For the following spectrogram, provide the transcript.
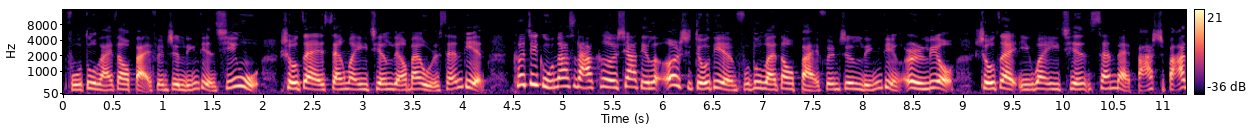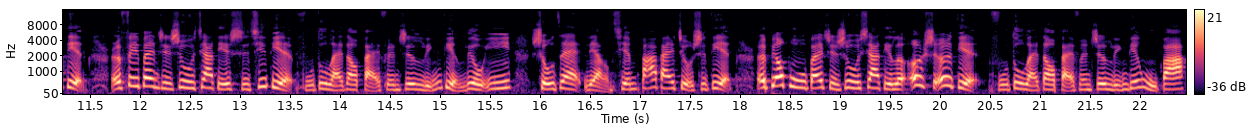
幅度来到百分之零点七五，收在三万一千两百五十三点。科技股纳斯达克下跌了二十九点，幅度来到百分之。是零点二六，收在一万一千三百八十八点，而费半指数下跌十七点，幅度来到百分之零点六一，收在两千八百九十点，而标普五百指数下跌了二十二点，幅度来到百分之零点五八，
